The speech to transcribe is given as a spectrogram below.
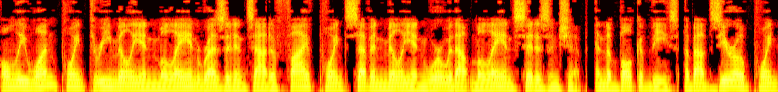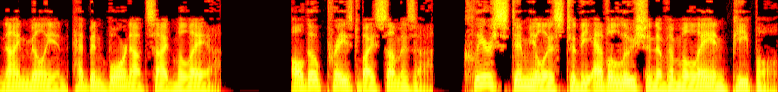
only 1.3 million Malayan residents out of 5.7 million were without Malayan citizenship, and the bulk of these about 0.9 million had been born outside Malaya. Although praised by some as a clear stimulus to the evolution of a Malayan people.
